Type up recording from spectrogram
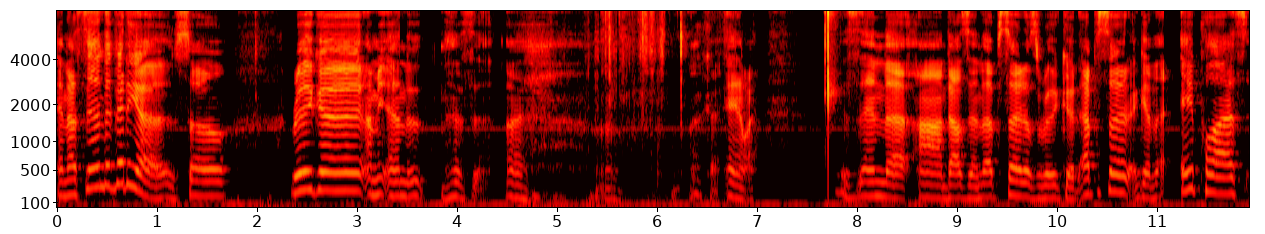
And that's the end of the video. So really good. I mean, and his, uh, okay. Anyway, this is in the um, that was in the episode. It was a really good episode. I give it A plus.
